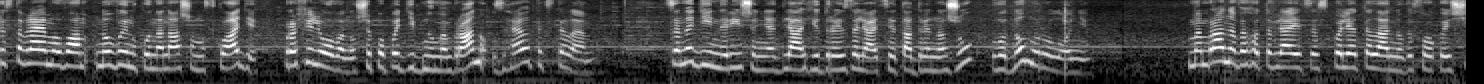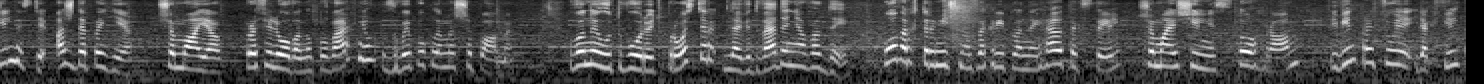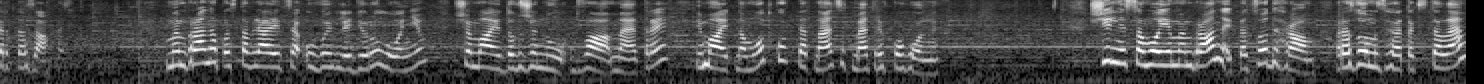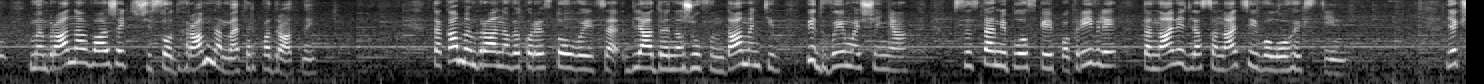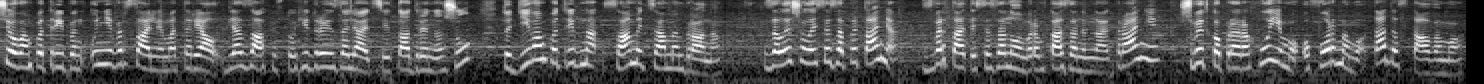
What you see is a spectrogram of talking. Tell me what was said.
Представляємо вам новинку на нашому складі профільовану шипоподібну мембрану з геотекстилем. Це надійне рішення для гідроізоляції та дренажу в одному рулоні. Мембрана виготовляється з поліетилену високої щільності HDPE, що має профільовану поверхню з випуклими шипами. Вони утворюють простір для відведення води. Поверх термічно закріплений геотекстиль, що має щільність 100 грам, і він працює як фільтр та захист. Мембрана поставляється у вигляді рулонів, що мають довжину 2 метри і мають намотку 15 метрів погонних. Щільність самої мембрани 500 грам. Разом з геотекстилем мембрана важить 600 грам на метр квадратний. Така мембрана використовується для дренажу фундаментів, підвимощення, в системі плоскої покрівлі та навіть для санації вологих стін. Якщо вам потрібен універсальний матеріал для захисту гідроізоляції та дренажу, тоді вам потрібна саме ця мембрана. Залишилися запитання? Звертайтеся за номером, вказаним на екрані. Швидко прорахуємо, оформимо та доставимо.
